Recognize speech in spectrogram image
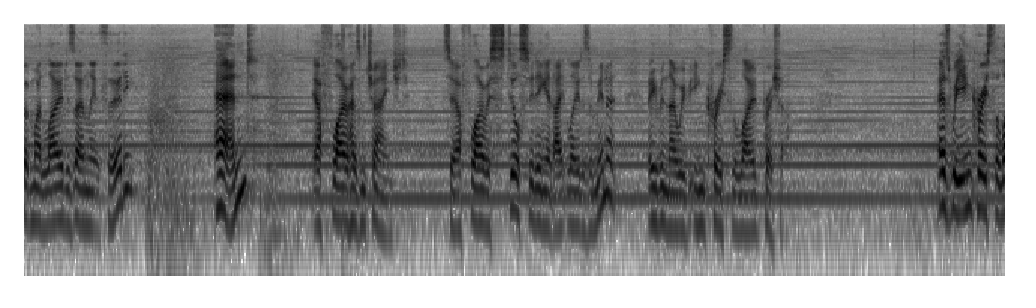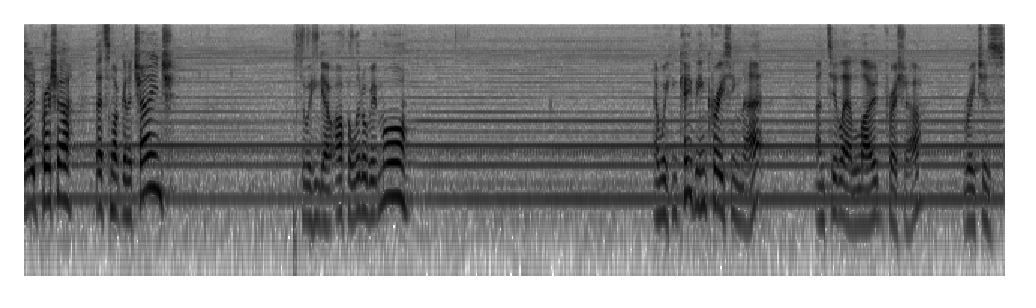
but my load is only at 30 and our flow hasn't changed. So our flow is still sitting at eight litres a minute, even though we've increased the load pressure. As we increase the load pressure, that's not going to change. So we can go up a little bit more. And we can keep increasing that until our load pressure reaches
